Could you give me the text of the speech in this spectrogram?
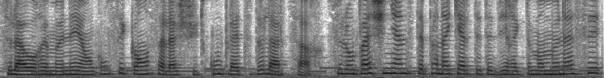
Cela aurait mené en conséquence à la chute complète de l'Artsar. Selon Pachinian, Stepanakert était directement menacé.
